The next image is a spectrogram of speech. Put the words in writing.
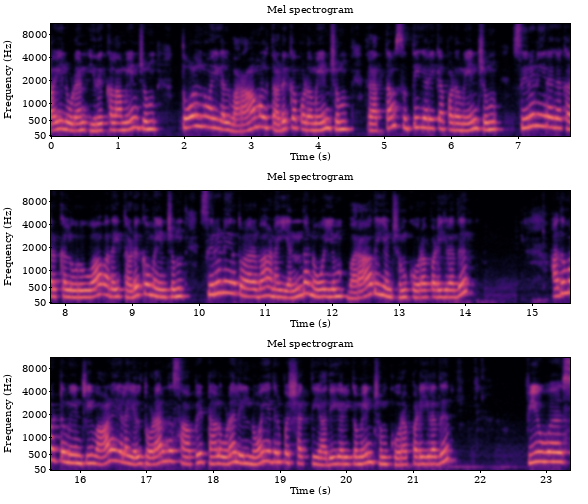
ஆயுளுடன் இருக்கலாம் என்றும் தோல் நோய்கள் வராமல் தடுக்கப்படும் என்றும் இரத்தம் சுத்திகரிக்கப்படும் என்றும் சிறுநீரக கற்கள் உருவாவதை தடுக்கும் என்றும் சிறுநீர் தொடர்பான எந்த நோயும் வராது என்றும் கூறப்படுகிறது. அது மட்டுமின்றி வாழை இலையில் தொடர்ந்து சாப்பிட்டால் உடலில் நோய் எதிர்ப்பு சக்தி அதிகரிக்கும் என்றும் கூறப்படுகிறது. வியூவர்ஸ்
